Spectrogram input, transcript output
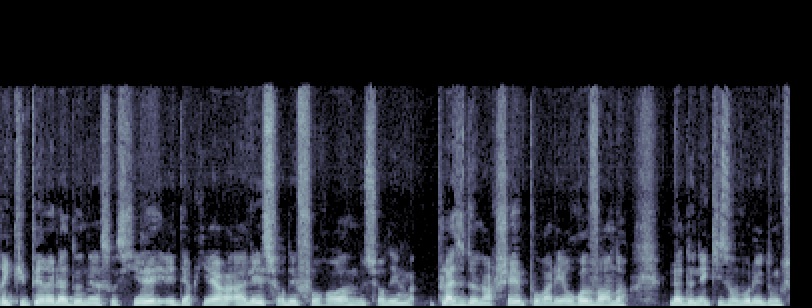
récupérer la donnée associée et derrière aller sur des forums, sur des place de marché pour aller revendre la donnée qu'ils ont volée. Donc,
